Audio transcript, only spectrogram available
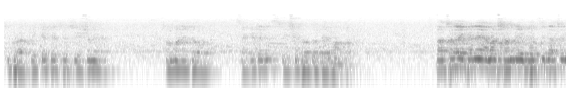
ত্রিপুরা ক্রিকেট অ্যাসোসিয়েশনের সম্মানিত সেক্রেটারি শ্রী সুব্রত দেব মহোদয়। তাছাড়া এখানে আমার সামনে উপস্থিত আছেন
